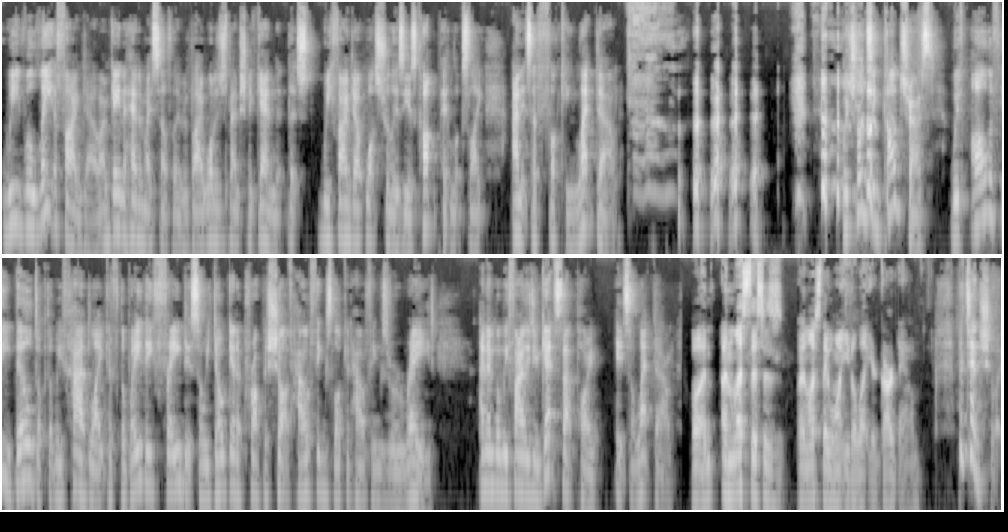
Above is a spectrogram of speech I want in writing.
we will later find out. I'm getting ahead of myself a little bit, but I want to just mention again that, that we find out what Strelizia's cockpit looks like, and it's a fucking letdown. which runs in contrast with all of the build up that we've had, like of the way they framed it so we don't get a proper shot of how things look and how things are arrayed. And then when we finally do get to that point, it's a letdown. well, un- unless this is unless they want you to let your guard down, Potentially.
